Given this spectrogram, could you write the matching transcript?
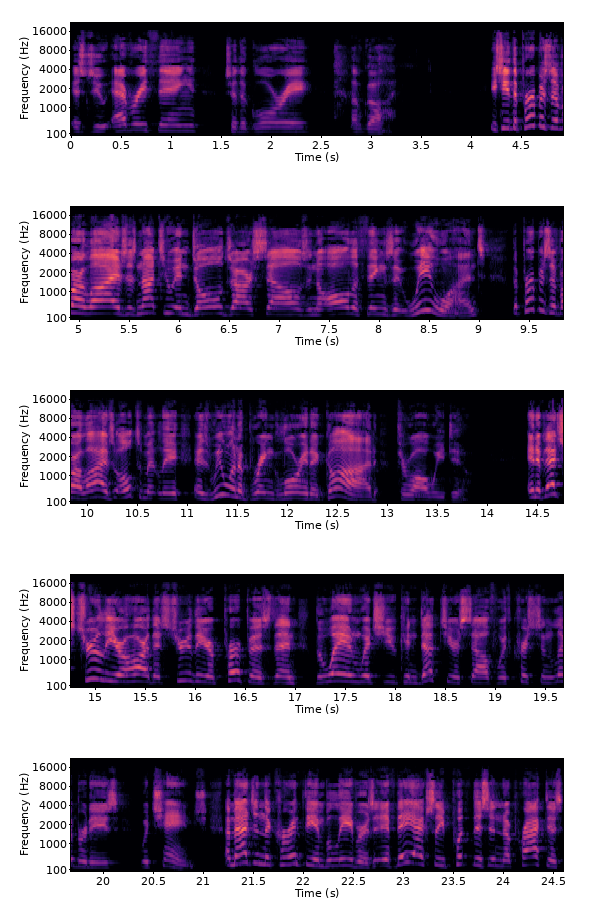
is do everything to the glory of God. You see, the purpose of our lives is not to indulge ourselves in all the things that we want. The purpose of our lives ultimately is we want to bring glory to God through all we do. And if that's truly your heart, that's truly your purpose, then the way in which you conduct yourself with Christian liberties would change. Imagine the Corinthian believers. If they actually put this into practice,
